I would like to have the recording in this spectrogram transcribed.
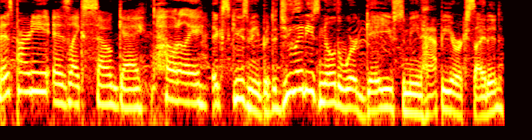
This party is like so gay. Totally. Excuse me, but did you ladies know the word gay used to mean happy or excited?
